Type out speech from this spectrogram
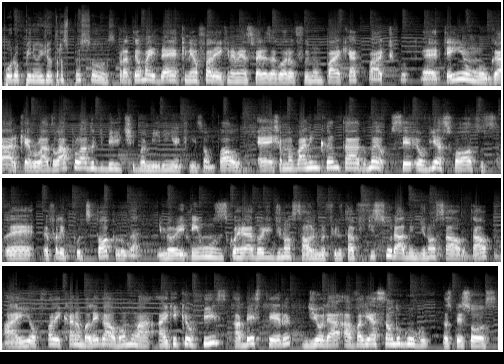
por opiniões de outras pessoas. Pra ter uma ideia, que nem eu falei que nas minhas férias agora eu fui num parque aquático. É, tem um lugar que é do lado, lá pro lado de Biritiba Mirim, aqui em São Paulo, é, chama Vale Encantado. Meu, cê- eu vi as fotos, é, eu falei, putz, top o lugar. E, meu, e tem uns escorregadores de dinossauro, meu filho tá fissurado em dinossauro e tal. Aí eu falei, caramba, legal, vamos lá. Aí o que, que eu fiz? A besteira de olhar a avaliação do Google das pessoas.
